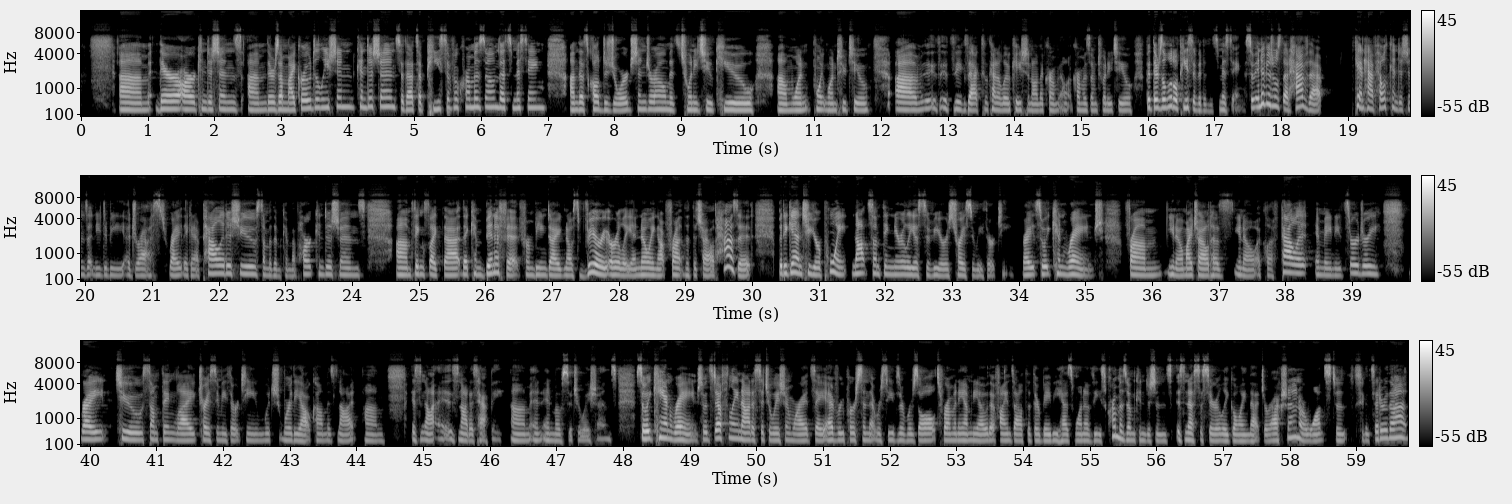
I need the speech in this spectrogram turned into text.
Um, there are conditions. Um, there's a micro deletion condition, so that's a piece of a chromosome that's missing. Um, that's called DiGeorge syndrome. It's 22q um, 1.122. Um, it's, it's, the exact kind of location on the chrom- chromosome 22, but there's a little piece of it that's missing. So individuals that have that can have health conditions that need to be addressed, right? They can have palate issues, some of them can have heart conditions, um, things like that, that can benefit from being diagnosed very early and knowing up front that the child has it. But again, to your point, not something nearly as severe as trisomy 13, right? So it can range from, you know, my child has, you know, a cleft palate and may need surgery, right, to something like trisomy 13, which where the outcome is not um, is not is not as happy um, in, in most situations. So it can range So it's definitely not a situation where I'd say every person that receives a result from an amnio that finds out that their baby has one of these chromosome conditions is necessarily going that direction or wants to, to consider that.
